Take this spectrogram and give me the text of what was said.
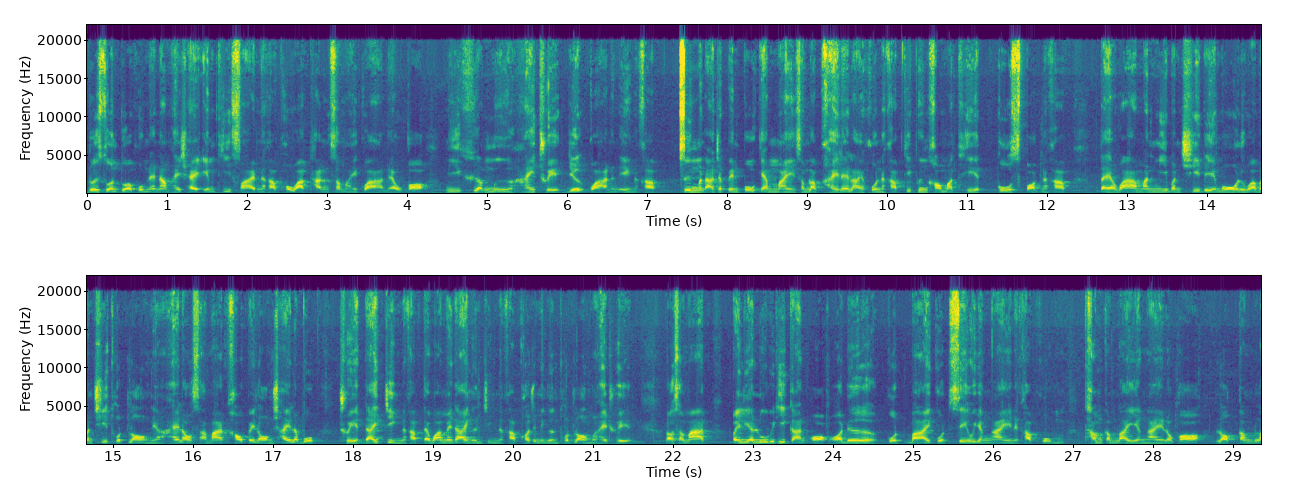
โดยส่วนตัวผมแนะนำให้ใช้ MT5 นะครับเพราะว่าทันสมัยกว่าแล้วก็มีเครื่องมือให้เทรดเยอะกว่านั่นเองนะครับซึ่งมันอาจจะเป็นโปรแกรมใหม่สำหรับใครหลายๆ คนนะครับที่เพิ่งเข้ามาเทรด Go Spot นะครับ แต่ว่ามันมีบัญชีเดโมหรือว่าบัญชีทดลองเนี่ยให้เราสามารถเข้าไปลองใช้ระบบเทรดได้จริงนะครับ แต่ว่าไม่ได้เงินจริงนะครับเขาจะมีเงินทดลองมาให้เทรด เราสามารถไปเรียนรู้วิธีการออกออเดอร์ กด buy กด sell ยังไงนะครับ ผมทำกำไรยังไง แล้วก็ล็อกกำไร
